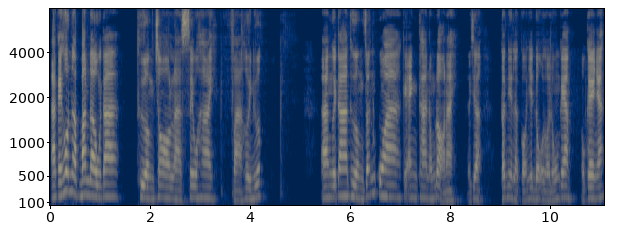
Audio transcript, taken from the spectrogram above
À cái hỗn hợp ban đầu người ta thường cho là CO2 và hơi nước. À người ta thường dẫn qua cái anh than nóng đỏ này, được chưa? Tất nhiên là có nhiệt độ rồi đúng không các em? Ok nhé.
